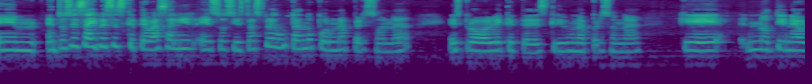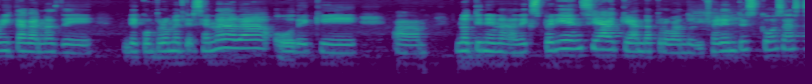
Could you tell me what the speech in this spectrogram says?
Em, entonces hay veces que te va a salir eso, si estás preguntando por una persona, es probable que te describe una persona que no tiene ahorita ganas de, comprometerse a nada o de que ah, no tiene nada de experiencia, que anda probando diferentes cosas.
